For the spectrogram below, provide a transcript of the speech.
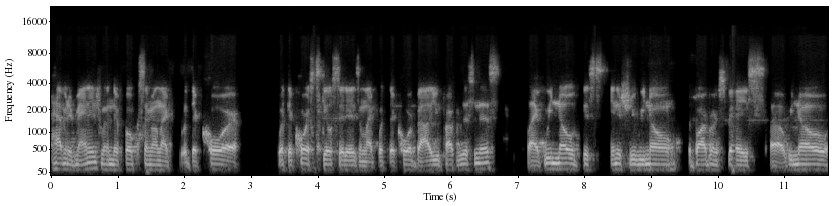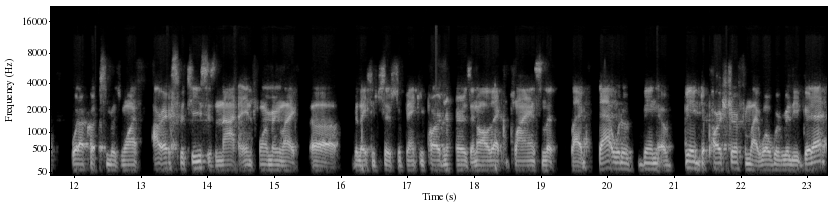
have an advantage when they're focusing on like what their core what their core skill set is and like what their core value proposition is. Like we know this industry, we know the barbering space, uh, we know what our customers want. Our expertise is not informing like uh, relationships with banking partners and all that compliance. Like that would have been a big departure from like what we're really good at,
